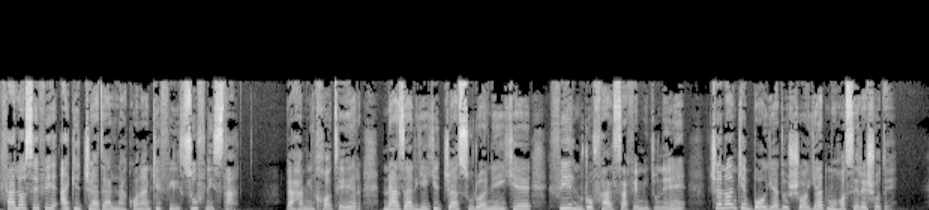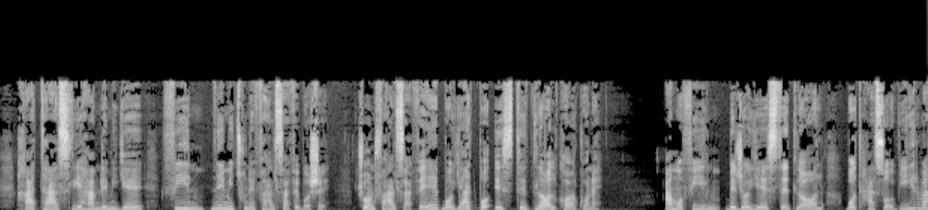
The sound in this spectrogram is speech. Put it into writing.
فلاسفه اگه جدل نکنن که فیلسوف نیستن. به همین خاطر نظریه جسورانهی که فیلم رو فلسفه می‌دونه چنان که باید و شاید محاصره شده. خط اصلی حمله میگه فیلم نمی‌تونه فلسفه باشه چون فلسفه باید با استدلال کار کنه. اما فیلم به جای استدلال با تصاویر و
